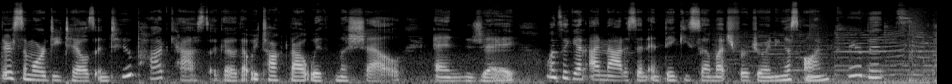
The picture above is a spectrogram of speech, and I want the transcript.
There's some more details in two podcasts ago that we talked about with Michelle and Jay. Once again, I'm Madison, and thank you so much for joining us on Career Bits.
